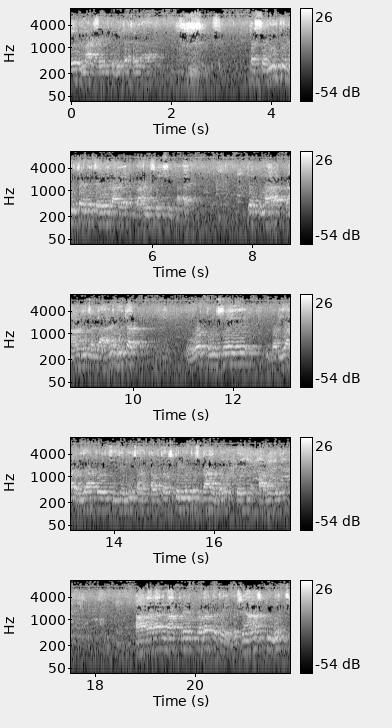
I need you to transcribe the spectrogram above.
एक हमारे शरीर के भीतर चल रहा है। तो शरीर के भीतर के चलने वाले वायु से सीखा है तो तुम्हारा प्राण जो चल रहा है ना भीतर, वो तुमसे बढ़िया बढ़िया कोई चीज़ें नहीं चाहता होता, उसके लिए कुछ डाल दो पेट में खाने के लिए। आहारादि मात्र प्रवर्त थे विषयांश की मिर्च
